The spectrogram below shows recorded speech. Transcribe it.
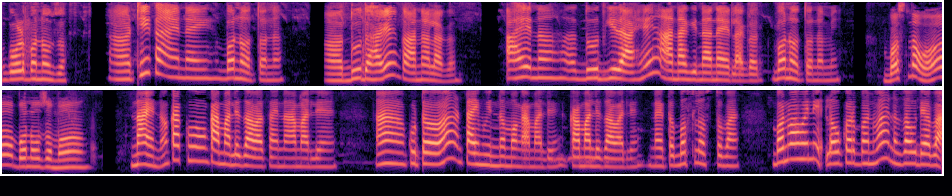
गोड बनवजो अं, ठीक आहे नाही बनवतो ना. अं, दूध आहे का आणा लागत आहे ना दूध गिर आहे आणा गिना नाही लागत बनवतो ना मी. बस ना हो बनवजो मग. नाही ना काकू कामाला जावाचं आहे ना आम्हाला. हा कुठं टाइम होईल ना मग आम्हाला कामाला जावाले. नाही तर बसलो असतो बा. बनवा म्हणे लवकर बनवा ना जाऊ द्या बा.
